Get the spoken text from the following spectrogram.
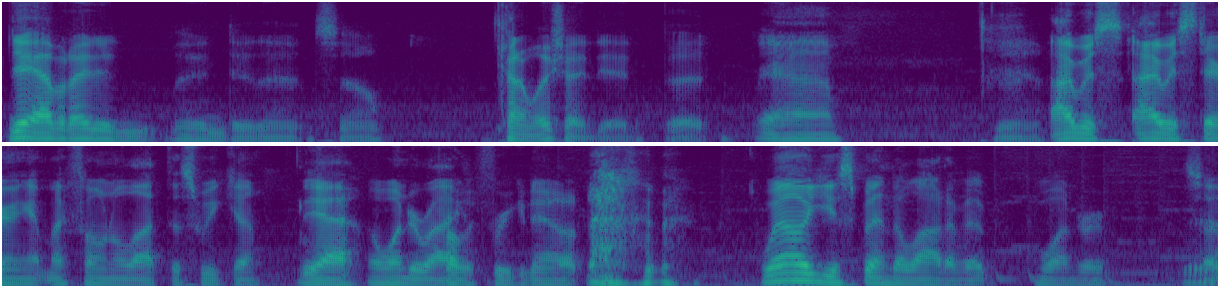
Yeah, but I didn't. I didn't do that. So, kind of wish I did, but Yeah. Yeah. I was I was staring at my phone a lot this weekend. yeah, I wonder why. probably freaking out. Well, you spend a lot of it wondering. So,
